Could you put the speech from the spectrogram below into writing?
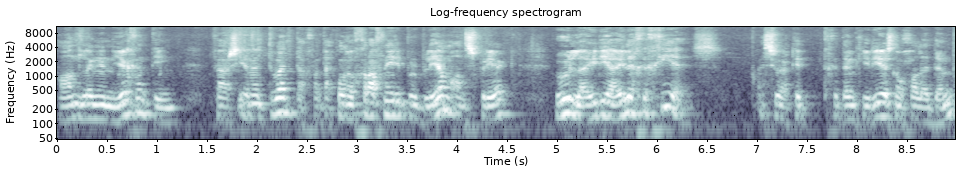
Handelinge 19 vers 21 want ek wil nou graag net die probleem aanspreek. Hoe lei die Heilige Gees? So ek het gedink hierdie is nogal 'n ding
